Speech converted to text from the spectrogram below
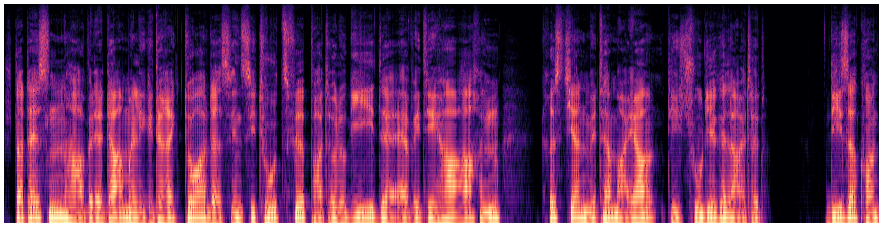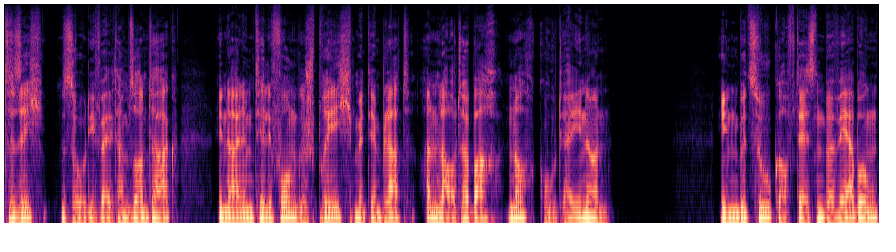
Stattdessen habe der damalige Direktor des Instituts für Pathologie der RWTH Aachen, Christian Mittermeier, die Studie geleitet. Dieser konnte sich, so die Welt am Sonntag, in einem Telefongespräch mit dem Blatt an Lauterbach noch gut erinnern. In Bezug auf dessen Bewerbung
